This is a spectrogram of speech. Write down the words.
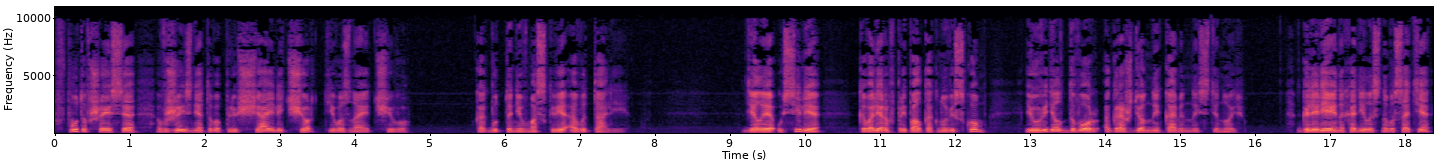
впутавшаяся в жизнь этого плюща или черт его знает чего. Как будто не в Москве, а в Италии. Делая усилие, Кавалеров припал к окну виском и увидел двор, огражденный каменной стеной. Галерея находилась на высоте,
